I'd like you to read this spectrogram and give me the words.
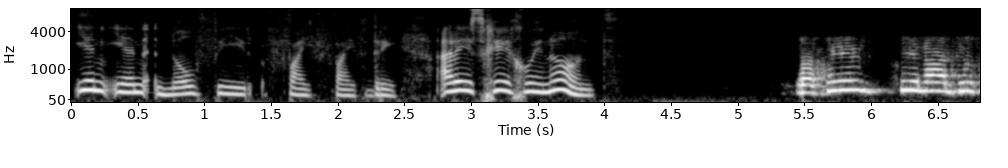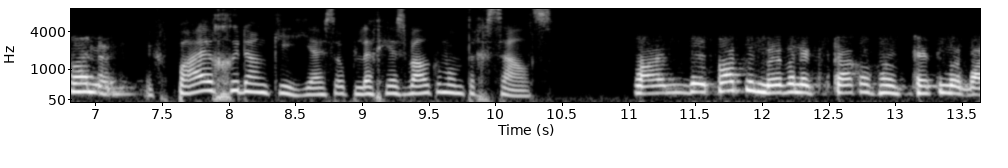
1104553. RSG goeienaand. Ja, goeie goeie naam toe van dit. Baie goed, dankie. Jy's op lig. Jy's welkom om te gesels. Ja, die part in Mervin ek skakel van Kettler by.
